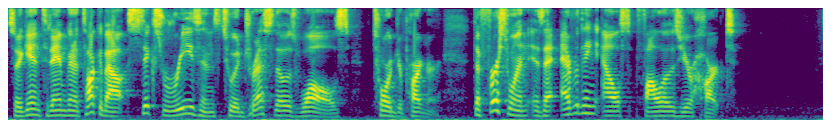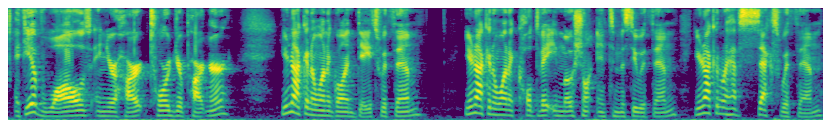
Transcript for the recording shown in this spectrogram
So, again, today I'm going to talk about six reasons to address those walls toward your partner. The first one is that everything else follows your heart. If you have walls in your heart toward your partner, you're not going to want to go on dates with them. You're not going to want to cultivate emotional intimacy with them. You're not going to have sex with them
